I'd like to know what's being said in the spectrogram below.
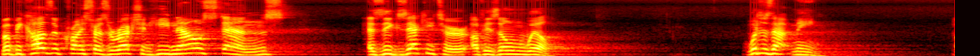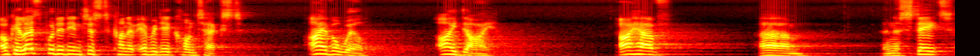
But because of Christ's resurrection, he now stands as the executor of his own will. What does that mean? Okay, let's put it in just kind of everyday context. I have a will. I die. I have um, an estate.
